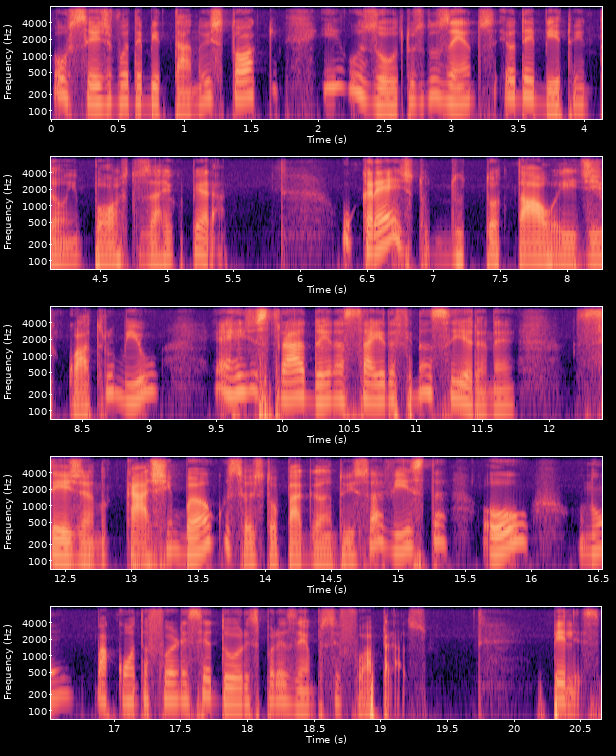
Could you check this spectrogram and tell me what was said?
ou seja, vou debitar no estoque e os outros 200 eu debito então impostos a recuperar. O crédito do total aí de 4.000 é registrado aí na saída financeira, né? seja no caixa em banco, se eu estou pagando isso à vista, ou numa conta fornecedores, por exemplo, se for a prazo. Beleza.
